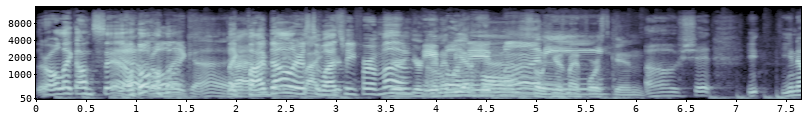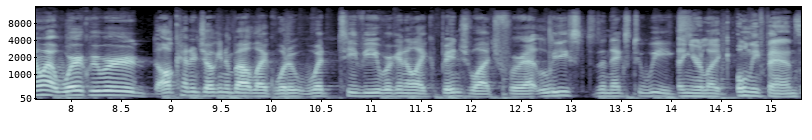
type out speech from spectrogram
they're all like on sale. Yeah, they're all Oh my like- god. like Yeah, five dollars to like, watch you're- me for a You're, month. you're gonna be at need home, so here's my money. foreskin. Oh shit! You, you know, at work we were all kind of joking about like what what TV we're gonna like binge watch for at least the next two weeks. and you're like OnlyFans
